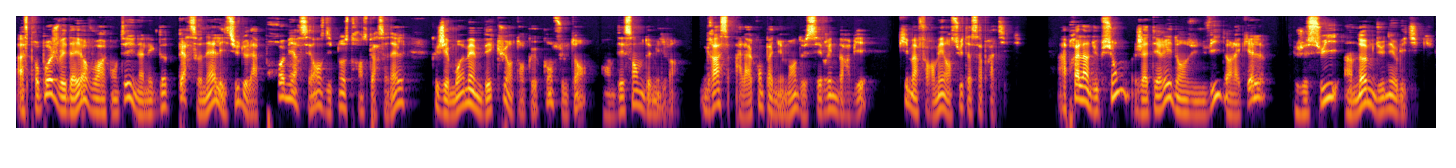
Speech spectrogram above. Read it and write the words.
À ce propos, je vais d'ailleurs vous raconter une anecdote personnelle issue de la première séance d'hypnose transpersonnelle que j'ai moi-même vécue en tant que consultant en décembre 2020, grâce à l'accompagnement de Séverine Barbier qui m'a formé ensuite à sa pratique. Après l'induction, j'atterris dans une vie dans laquelle je suis un homme du néolithique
